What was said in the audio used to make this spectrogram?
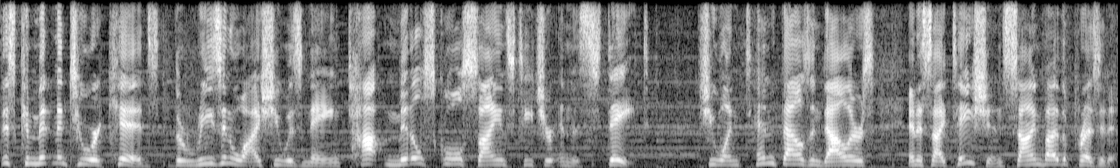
This commitment to her kids, the reason why she was named top middle school science teacher in the state. She won $10,000 and a citation signed by the president.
